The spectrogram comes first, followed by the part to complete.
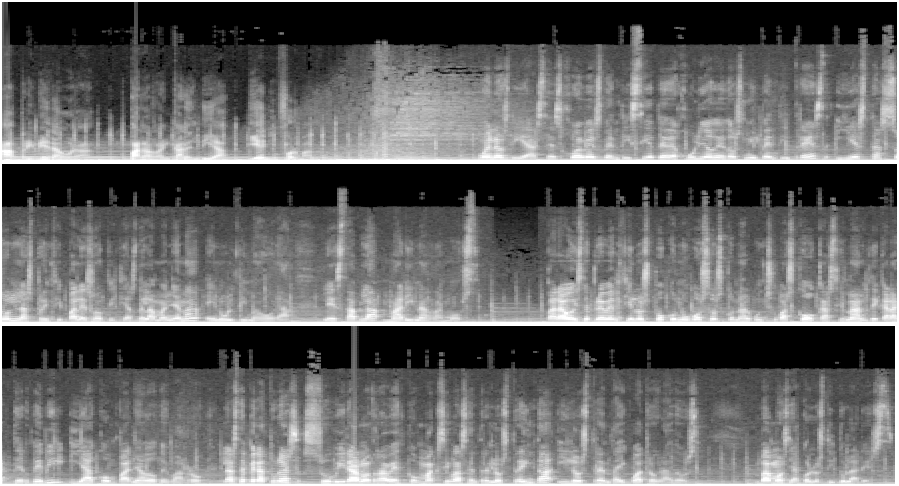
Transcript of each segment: a primera hora, para arrancar el día bien informado. Buenos días, es jueves 27 de julio de 2023 y estas son las principales noticias de la mañana en última hora. Les habla Marina Ramos. Para hoy se prevén cielos poco nubosos con algún chubasco ocasional de carácter débil y acompañado de barro. Las temperaturas subirán otra vez con máximas entre los 30 y los 34 grados. Vamos ya con los titulares.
